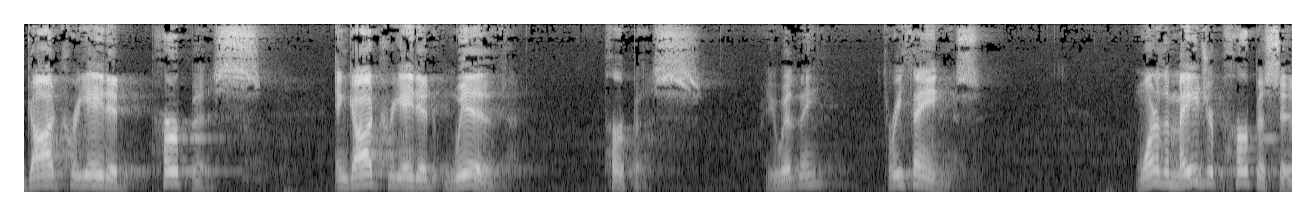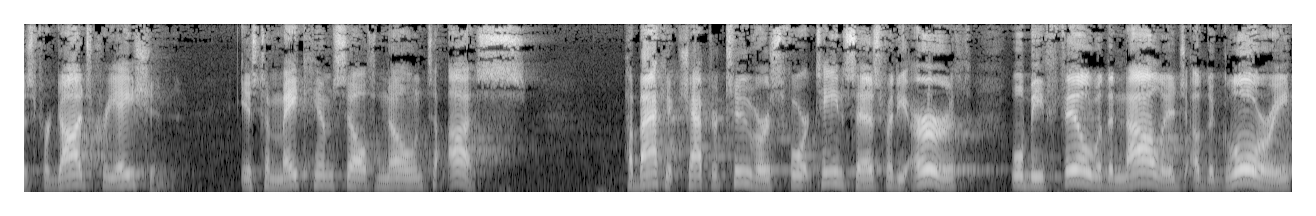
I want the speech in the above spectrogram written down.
God created purpose, and God created with purpose. Are you with me? Three things. One of the major purposes for God's creation is to make himself known to us. Habakkuk chapter 2 verse 14 says, For the earth will be filled with the knowledge of the glory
